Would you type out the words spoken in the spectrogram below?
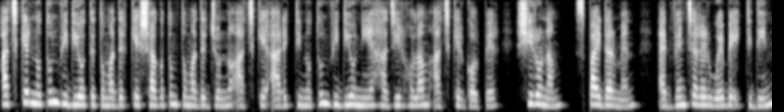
আজকের নতুন ভিডিওতে তোমাদেরকে স্বাগতম। তোমাদের জন্য আজকে আরেকটি নতুন ভিডিও নিয়ে হাজির হলাম আজকের গল্পের শিরোনাম, স্পাইডারম্যান, অ্যাডভেঞ্চারের ওয়েবে একটি দিন,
